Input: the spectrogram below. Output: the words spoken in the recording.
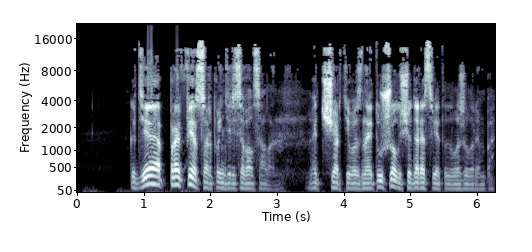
— Где профессор? — поинтересовался Алан. — А черт его знает, ушел еще до рассвета, — доложил Рэмбо.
